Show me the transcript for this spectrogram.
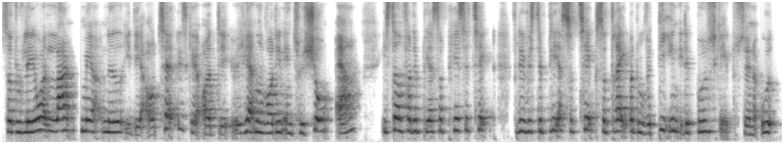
så du lever langt mere ned i det autentiske, og det, hernede, hvor din intuition er, i stedet for at det bliver så pisse tænkt. Fordi hvis det bliver så tænkt, så dræber du værdien i det budskab, du sender ud.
